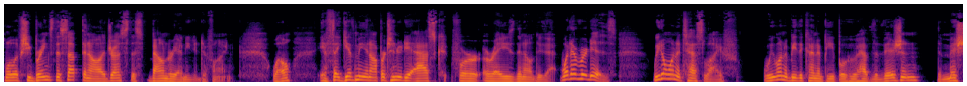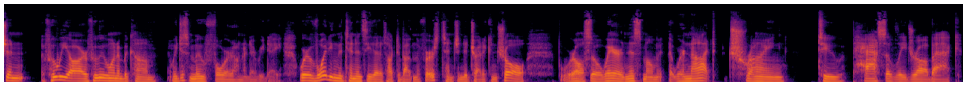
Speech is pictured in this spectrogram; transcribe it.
Well, if she brings this up, then I'll address this boundary I need to define. Well, if they give me an opportunity to ask for a raise, then I'll do that. Whatever it is, we don't want to test life. We want to be the kind of people who have the vision, the mission of who we are, of who we want to become, and we just move forward on it every day. We're avoiding the tendency that I talked about in the first tension to try to control, but we're also aware in this moment that we're not trying to passively draw back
